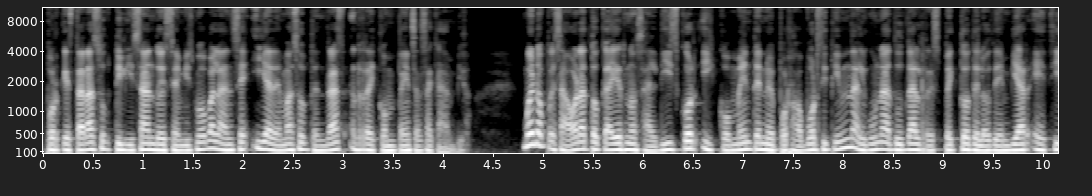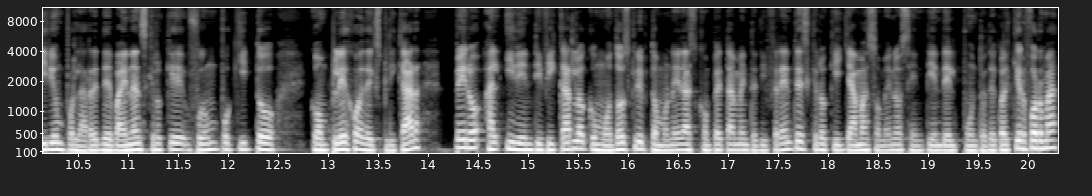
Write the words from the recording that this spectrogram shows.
porque estarás utilizando ese mismo balance y además obtendrás recompensas a cambio. Bueno, pues ahora toca irnos al Discord y coméntenme por favor si tienen alguna duda al respecto de lo de enviar Ethereum por la red de Binance. Creo que fue un poquito complejo de explicar, pero al identificarlo como dos criptomonedas completamente diferentes, creo que ya más o menos se entiende el punto. De cualquier forma,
